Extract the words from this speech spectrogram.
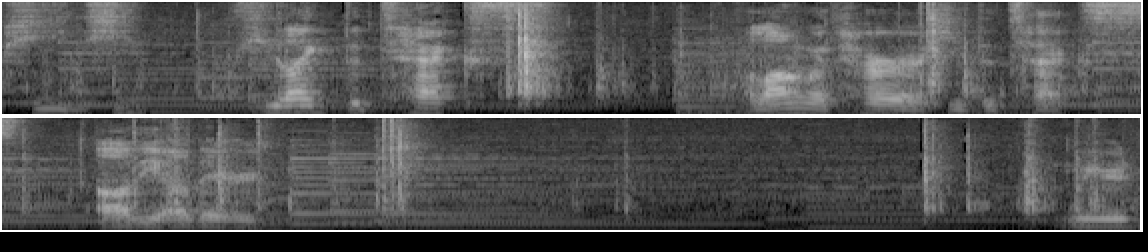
He he he like detects. Along with her, he detects all the other weird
